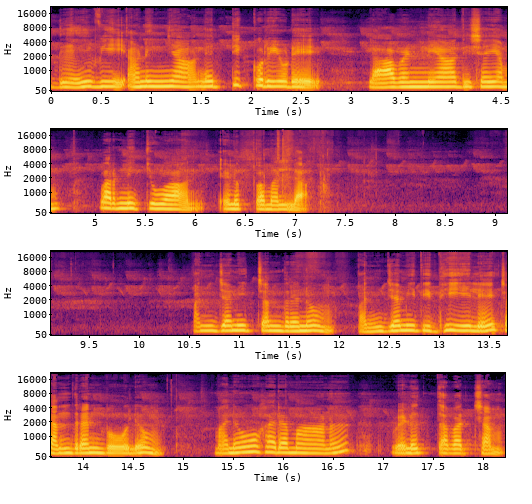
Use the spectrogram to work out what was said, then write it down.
ദേവി അണിഞ്ഞ നെറ്റിക്കുറിയുടെ ലാവണ്യാതിശയം വർണിക്കുവാൻ എളുപ്പമല്ല. പഞ്ചമി ചന്ദ്രനും പഞ്ചമി തിഥിയിലെ ചന്ദ്രൻ പോലും മനോഹരമാണ് വെളുത്തപക്ഷം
